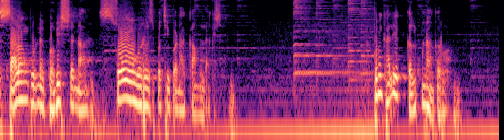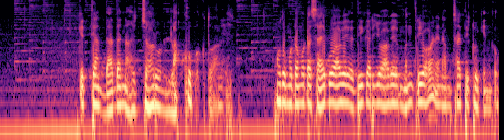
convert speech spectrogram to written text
સાળંગપુરને ભવિષ્યના સો વર્ષ પછી પણ આ કામ લાગશે. તમે ખાલી એક કલ્પના કરો કે ત્યાં દાદાના હજારો લાખો ભક્તો આવે હું તો મોટા મોટા સાહેબો આવે, અધિકારીઓ આવે, મંત્રીઓ આવે ને આમ છાતી ઠોકીને કહું.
